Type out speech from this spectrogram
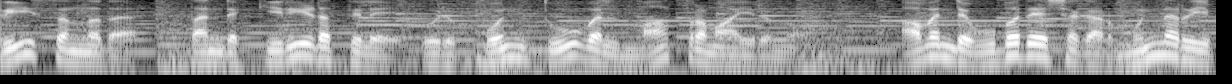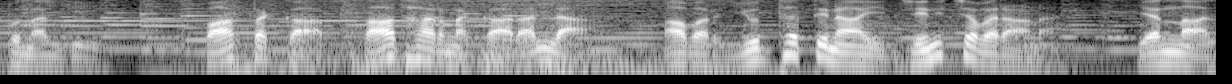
ഗ്രീസ് എന്നത് തന്റെ കിരീടത്തിലെ ഒരു പൊൻതൂവൽ മാത്രമായിരുന്നു. അവന്റെ ഉപദേശകർ മുന്നറിയിപ്പ് നൽകി സ്പാർട്ടക്കാർ സാധാരണക്കാരല്ല അവർ യുദ്ധത്തിനായി ജനിച്ചവരാണ്. എന്നാൽ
